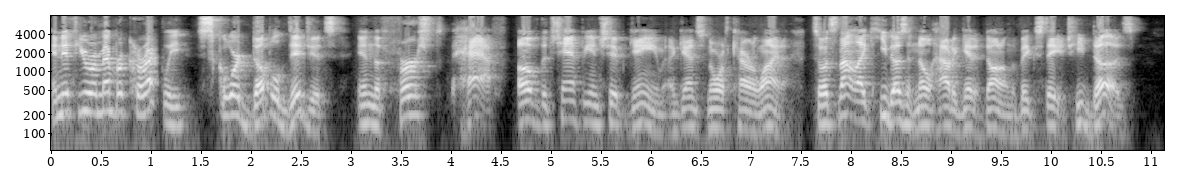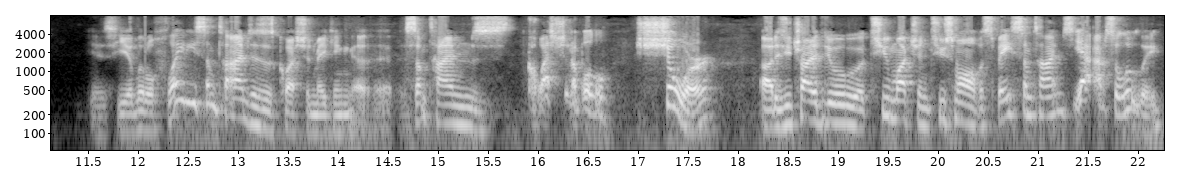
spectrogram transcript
and if you remember correctly, scored double digits in the first half of the championship game against North Carolina. So it's not like he doesn't know how to get it done on the big stage. He does. Is he a little flighty sometimes? Is his question making uh, sometimes questionable? Sure. Uh, does he try to do too much in too small of a space sometimes? Yeah, absolutely.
